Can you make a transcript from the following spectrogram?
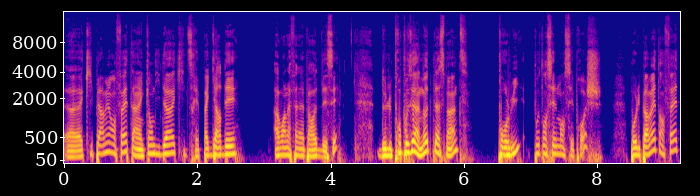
Euh, qui permet en fait à un candidat qui ne serait pas gardé avant la fin de la période d'essai de lui proposer un autre placement pour lui, potentiellement ses proches, pour lui permettre en fait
